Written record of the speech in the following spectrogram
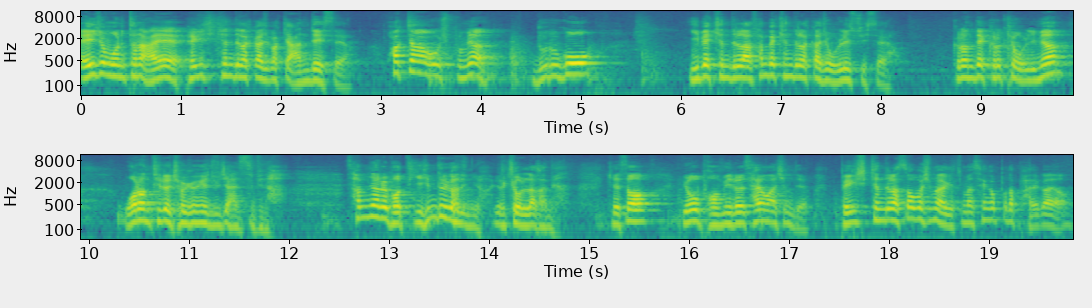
EIZO 모니터는 아예 120 candela까지 밖에 안 돼 있어요. 확장하고 싶으면 누르고 200 candela, 300 candela까지 올릴 수 있어요. 그런데 그렇게 올리면 warranty를 적용해 주지 않습니다. 3년을 버티기 힘들거든요. 이렇게 올라가면. 그래서 이 범위를 사용하시면 돼요. 120 candela 써보시면 알겠지만 생각보다 밝아요.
